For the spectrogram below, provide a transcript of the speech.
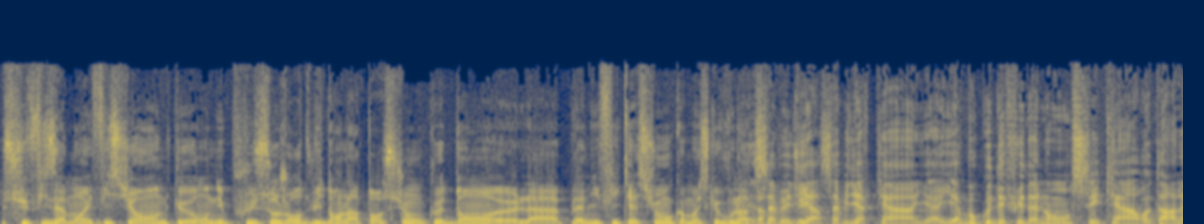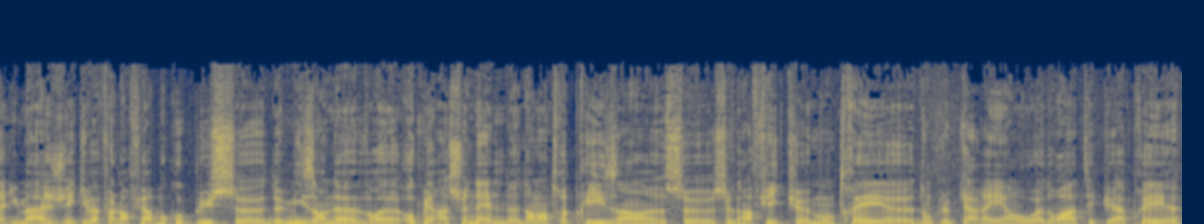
suffisamment efficientes, qu'on est plus aujourd'hui dans l'intention que dans euh, la planification? Comment est-ce que vous l'interprétez Ça veut dire, ça veut dire qu'il y, a beaucoup d'effets d'annonce et qu'il y a un retard à l'allumage et qu'il va falloir faire beaucoup plus euh, de mise en œuvre euh, opérationnelle dans l'entreprise. Hein. Ce, graphique montrait donc le carré en haut à droite et puis après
